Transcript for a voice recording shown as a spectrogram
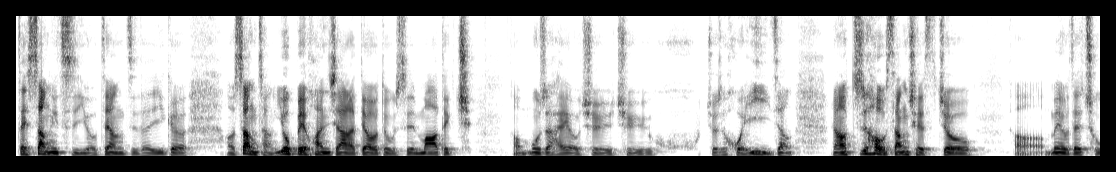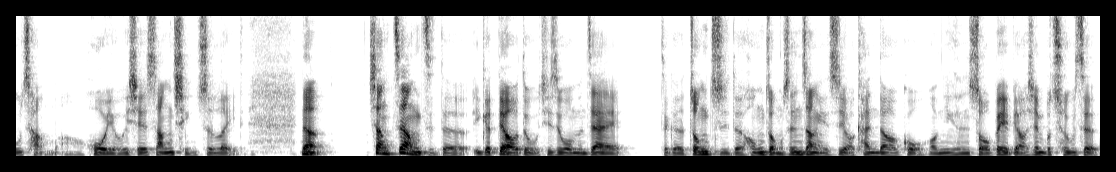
在上一次有这样子的一个呃上场又被换下的调度是 Modric 哦，莫帅还有去去就是回忆这样，然后之后 Sanchez 就呃没有再出场嘛，或有一些伤情之类的。那像这样子的一个调度，其实我们在这个中指的洪总身上也是有看到过哦，你可能手背表现不出色，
